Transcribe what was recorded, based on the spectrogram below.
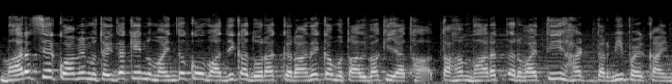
بھارت سے اقوام متحدہ کے نمائندوں کو وادی کا دورہ کر کرانے کا مطالبہ کیا تھا۔ تاہم، بھارت روایتی ہٹ درمی پر قائم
